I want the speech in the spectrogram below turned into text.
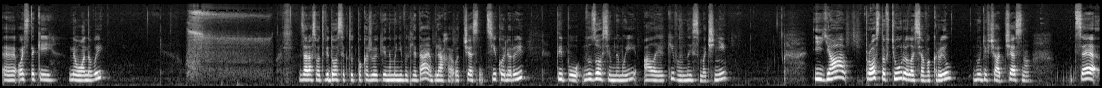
Е, ось такий неоновий. Зараз от відосик тут покажу, як він на мені виглядає. Бляха, от чесно, ці кольори, типу, ну зовсім не мої, але які вони смачні. І я просто втюрилася в акрил. Ну, дівчат, чесно, це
